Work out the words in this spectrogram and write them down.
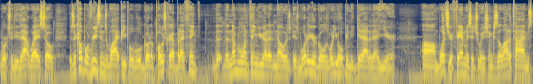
works with you that way. So there's a couple of reasons why people will go to post grad, but I think the the number one thing you got to know is is what are your goals? What are you hoping to get out of that year? Um, what's your family situation? Because a lot of times,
